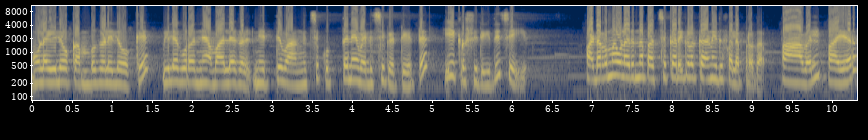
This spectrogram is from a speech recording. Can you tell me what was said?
മുളയിലോ കമ്പുകളിലോ ഒക്കെ വില കുറഞ്ഞ വലകൾ നെറ്റ് വാങ്ങിച്ച് കുത്തനെ വലിച്ചു കെട്ടിയിട്ട് ഈ കൃഷി രീതി ചെയ്യും. പടർന്നു വളരുന്ന പച്ചക്കറികൾക്കാണ് ഇത് ഫലപ്രദം. പാവൽ പയർ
